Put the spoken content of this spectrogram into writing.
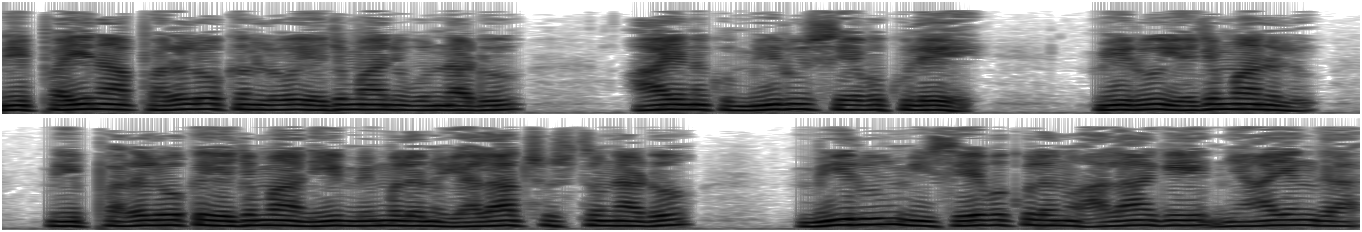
మీ పైన పరలోకంలో యజమాని ఉన్నాడు. ఆయనకు మీరు సేవకులే. మీరు యజమానులు. మీ పరలోక యజమాని మిమ్ములను ఎలా చూస్తున్నాడో మీరు మీ సేవకులను అలాగే న్యాయంగా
